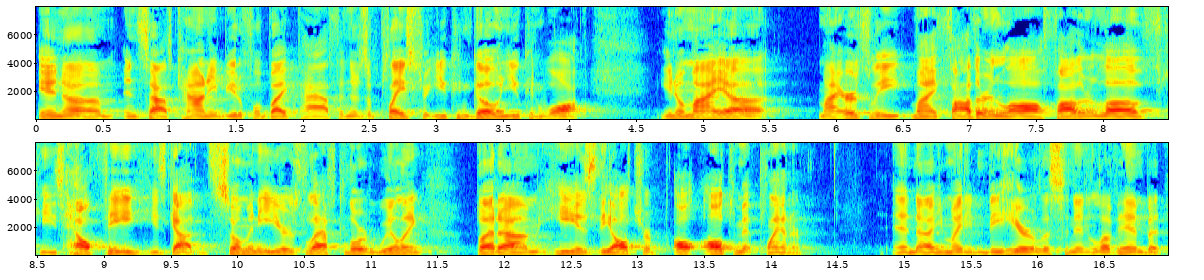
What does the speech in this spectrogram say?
in um, in South County, beautiful bike path, and there's a place where you can go and you can walk. You know, my uh, my earthly my father-in-law, father in love, he's healthy. He's got so many years left, Lord willing but um, he is the ultra, ultimate planner. And uh, he might even be here listening and love him, but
